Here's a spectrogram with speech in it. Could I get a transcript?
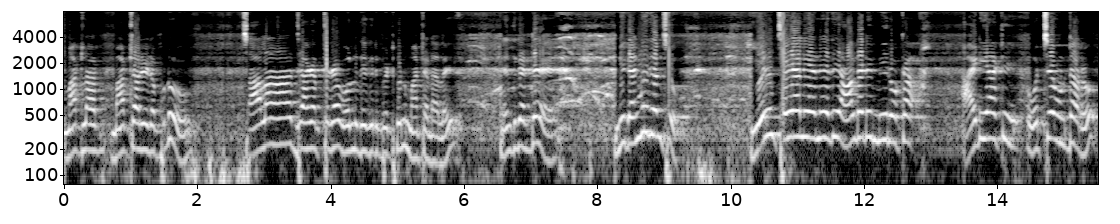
మాట్లా మాట్లాడేటప్పుడు చాలా జాగ్రత్తగా ఒళ్ళు దగ్గర పెట్టుకుని మాట్లాడాలి. ఎందుకంటే మీకు అన్నీ తెలుసు. ఏం చేయాలి అనేది ఆల్రెడీ మీరు ఒక ఐడియాకి వచ్చే ఉంటారు.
